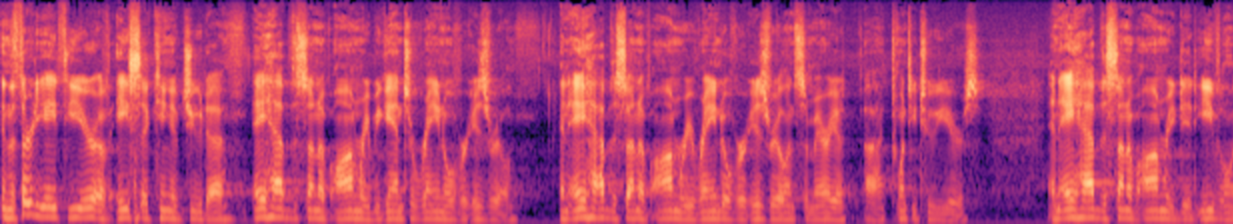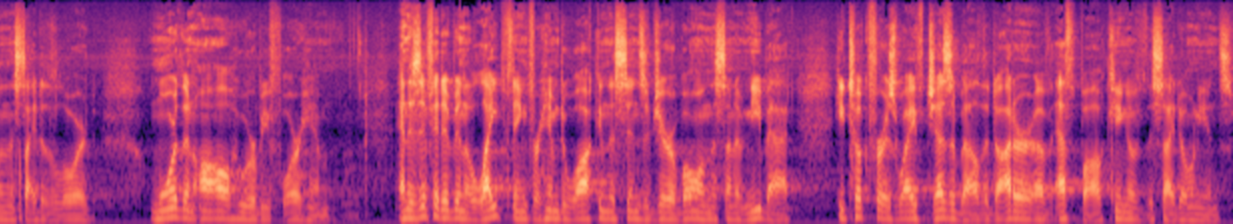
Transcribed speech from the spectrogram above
In the 38th year of Asa, king of Judah, Ahab the son of Omri began to reign over Israel. And Ahab the son of Omri reigned over Israel and Samaria uh, 22 years. And Ahab the son of Omri did evil in the sight of the Lord, more than all who were before him. And as if it had been a light thing for him to walk in the sins of Jeroboam the son of Nebat, he took for his wife Jezebel, the daughter of Ethbaal, king of the Sidonians,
